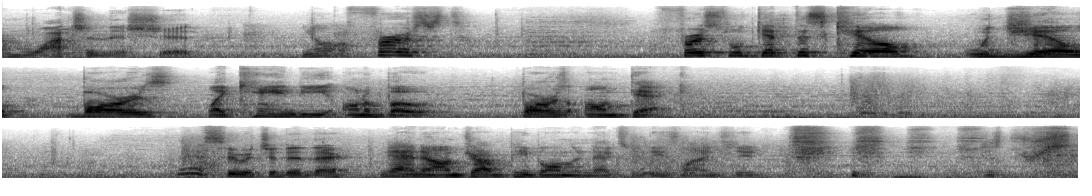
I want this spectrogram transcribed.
I'm watching this shit. You know, first, first we'll get this kill with Jill. Bars like candy on a boat. Bars on deck. I see what you did there. Yeah, no, I'm dropping people on their necks with these lines, dude. Just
